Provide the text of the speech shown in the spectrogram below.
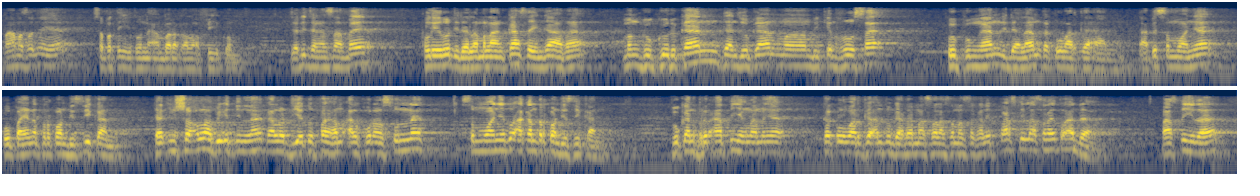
Paham maksudnya ya? Seperti itu na barakallahu fikum. Jadi jangan sampai keliru di dalam melangkah sehingga apa? menggugurkan dan juga membuat rusak hubungan di dalam kekeluargaan. Tapi semuanya upayanya terkondisikan dan insya Allah biidznillah kalau dia itu faham Al-Qur'an Sunnah, semuanya itu akan terkondisikan. Bukan berarti yang namanya kekeluargaan itu enggak ada masalah sama sekali, pasti masalah itu ada. Pasti lah.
